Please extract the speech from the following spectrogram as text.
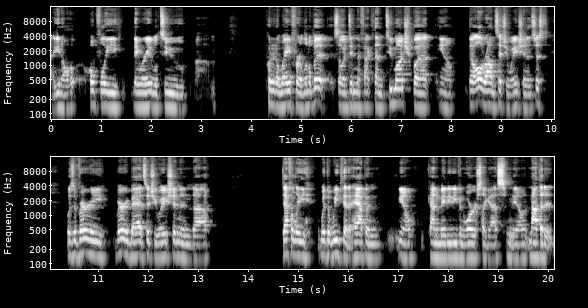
Uh, you know, hopefully they were able to um, put it away for a little bit so it didn't affect them too much. But you know, the all around situation it's just was a very very bad situation and uh, definitely with the week that it happened, you know, kind of made it even worse, I guess. You know, not that it,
